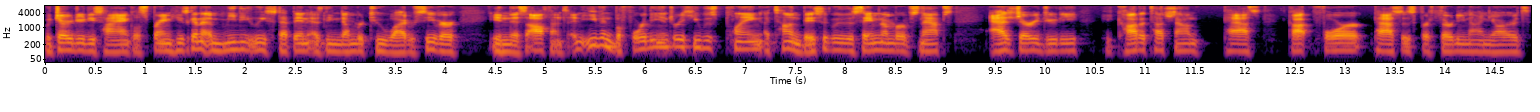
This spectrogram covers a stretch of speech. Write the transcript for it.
With Jerry Jeudy's high ankle sprain, he's going to immediately step in as the number two wide receiver in this offense. And even before the injury, he was playing a ton, basically the same number of snaps as Jerry Jeudy. He caught a touchdown pass, caught four passes for 39 yards.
